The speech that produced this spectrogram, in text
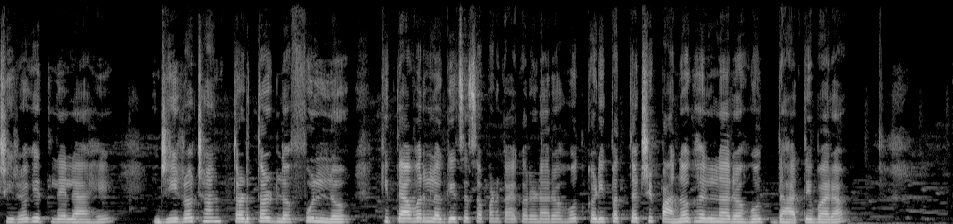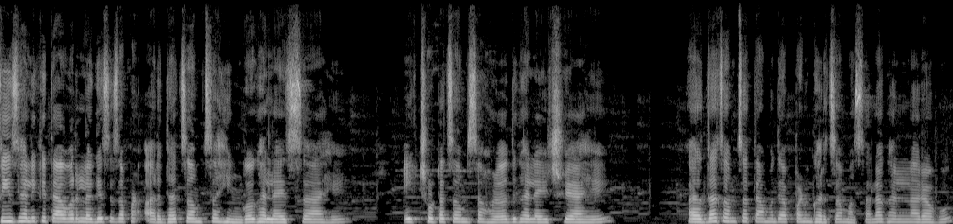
जिरं घेतलेलं आहे. जिरं छान तडतडलं फुललं की त्यावर लगेचच आपण काय करणार आहोत? कढीपत्त्याची पानं घालणार आहोत दहा ते बारा. ती झाली की त्यावर लगेचच आपण अर्धा चमचा हिंग घालायचं आहे. एक छोटा चमचा हळद घालायची आहे. अर्धा चमचा त्यामध्ये आपण घरचा मसाला घालणार आहोत.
